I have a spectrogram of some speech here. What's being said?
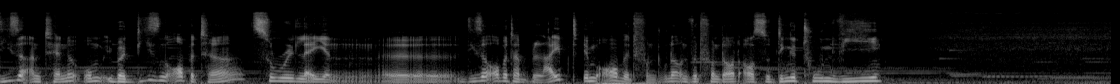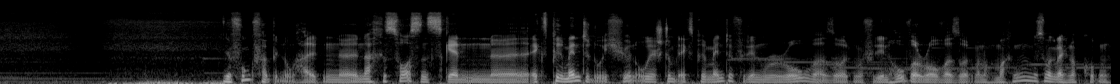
diese Antenne, um über diesen Orbiter zu relayen. Äh, dieser Orbiter bleibt im Orbit von Duna und wird von dort aus so Dinge tun wie eine Funkverbindung halten, nach Ressourcen scannen, Experimente durchführen. Oh ja, stimmt, Experimente für den Rover sollten wir, für den Hover Rover sollten wir noch machen. Müssen wir gleich noch gucken,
